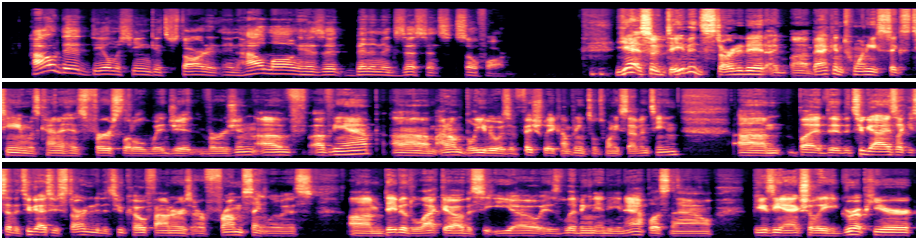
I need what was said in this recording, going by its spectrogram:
how did Deal Machine get started and how long has it been in existence so far? Yeah, so David started it uh, back in 2016. Was kind of his first little widget version of of the app. Um, I don't believe it was officially a company until 2017. Um, but the, the two guys, like you said, the two guys who started the two co-founders are from St. Louis. Um, David Lecko, the CEO, is living in Indianapolis now because he actually he grew up here,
